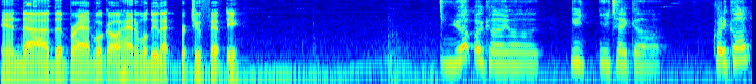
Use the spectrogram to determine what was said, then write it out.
and uh, the bread. We'll go ahead and we'll do that for 250. Yep. Okay. Uh, you you take a credit card.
